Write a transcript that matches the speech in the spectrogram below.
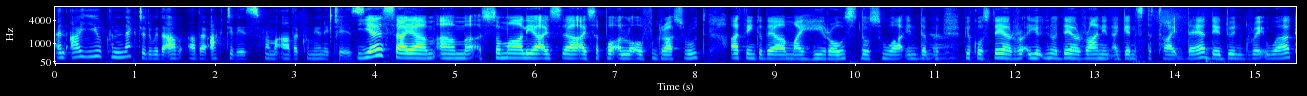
And are you connected with other activists from other communities? Yes, I am. Um, Somalia, I, uh, I support a lot of grassroots. I think they are my heroes, those who are in the, yeah. because they are, you know, they are running against the tide there. They're doing great work.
